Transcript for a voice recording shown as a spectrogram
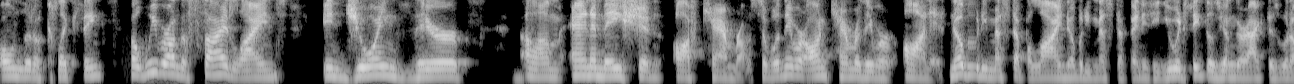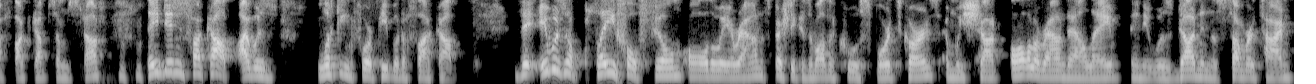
own little click thing, but we were on the sidelines enjoying their um, animation off camera. So when they were on camera, they were on it. Nobody messed up a line. Nobody messed up anything. You would think those younger actors would have fucked up some stuff. they didn't fuck up. I was looking for people to fuck up. The, it was a playful film all the way around, especially because of all the cool sports cars. And we shot all around LA, and it was done in the summertime.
